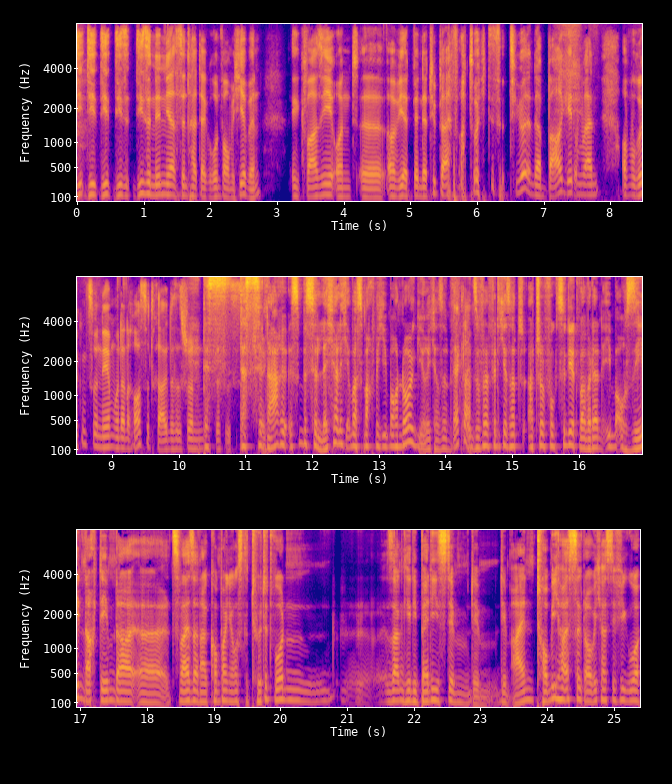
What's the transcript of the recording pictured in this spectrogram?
die, die, die, die, diese Ninjas sind halt der Grund, warum ich hier bin. Äh, quasi und äh, aber wie, wenn der Typ da einfach durch diese Tür in der Bar geht, um einen auf den Rücken zu nehmen und dann rauszutragen, das ist schon das, das, ist das Szenario ist ein bisschen lächerlich, aber es macht mich eben auch neugierig. Also ja, klar. insofern finde ich, es hat, hat schon funktioniert, weil wir dann eben auch sehen, nachdem da äh, zwei seiner Kompagnons getötet wurden, sagen hier die Baddies dem dem dem einen, Tommy heißt er, glaube ich, heißt die Figur.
